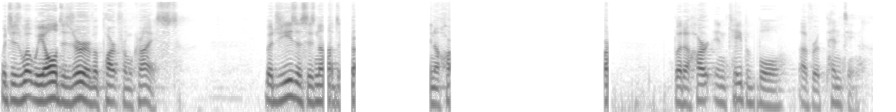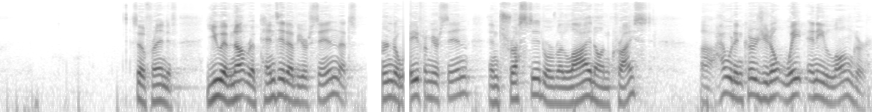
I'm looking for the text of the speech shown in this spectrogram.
which is what we all deserve apart from Christ. But Jesus is not describing a heart, but a heart incapable of repenting. So, friend, if you have not repented of your sin, that's turned away from your sin and trusted or relied on Christ, uh, I would encourage you don't wait any longer.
